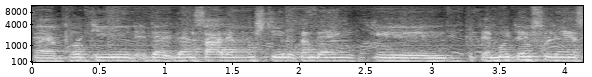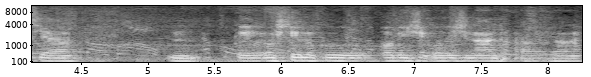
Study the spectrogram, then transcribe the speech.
É, porque dan- dancehall é um estilo também que, que tem muita influência, hum, que é um estilo que, origi, original da, da,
